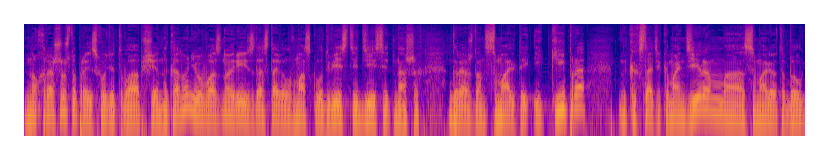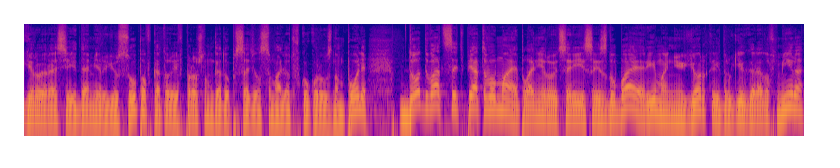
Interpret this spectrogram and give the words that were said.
но хорошо, что происходит вообще. Накануне вывозной рейс доставил в Москву 210 наших граждан с Мальты и Кипра. Кстати, командиром а, самолета был герой России Дамир Юсупов, который в прошлом году посадил самолет в кукурузном поле. До 25 мая планируются рейсы из Дубая, Рима, Нью-Йорка и других городов мира.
